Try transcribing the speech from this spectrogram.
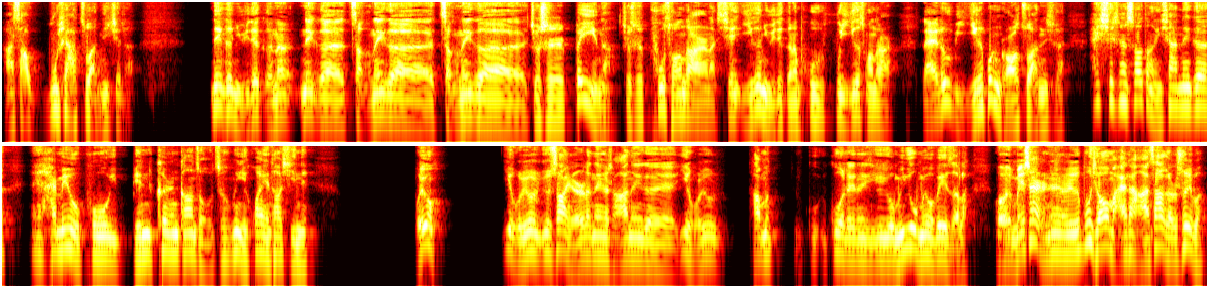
俺仨无暇钻进去了。那个女的搁那那个整那个整那个就是被呢，就是铺床单呢。先一个女的搁那铺铺一个床单，来路比一个蹦高钻进去了。哎，先生稍等一下，那个哎还没有铺，别人客人刚走，之后给你换一套新的。不用，一会儿又又上人了。那个啥，那个一会儿又他们过过来，那又没又没有位置了。我没事那不小埋汰，俺仨搁这睡吧。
